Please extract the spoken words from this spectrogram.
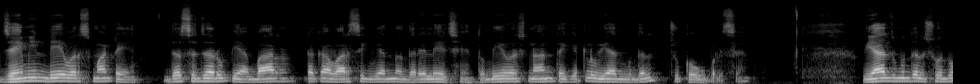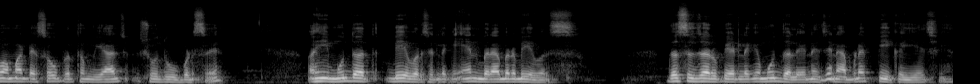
જૈમિન બે વર્ષ માટે દસ હજાર રૂપિયા બાર ટકા વાર્ષિક વ્યાજના દરે લે છે. તો બે વર્ષના અંતે કેટલું વ્યાજ મુદલ ચૂકવવું પડશે? વ્યાજ મુદલ શોધવા માટે સૌ પ્રથમ વ્યાજ શોધવું પડશે. અહીં મુદત બે વર્ષ એટલે કે એન બરાબર બે વર્ષ. દસ હજાર રૂપિયા એટલે કે મુદ્દલ એને જેને આપણે પી કહીએ છીએ.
